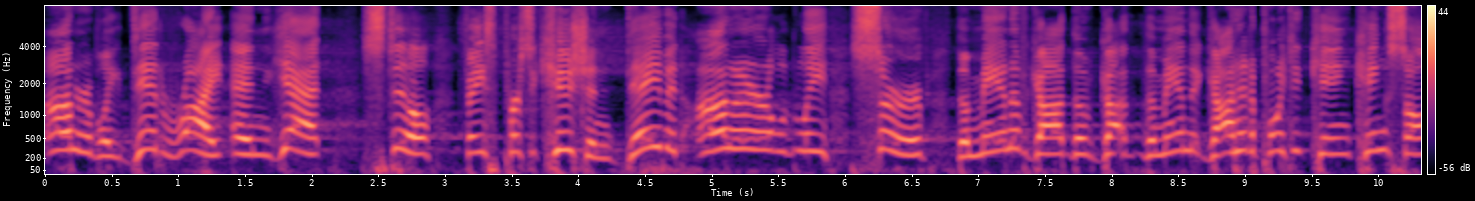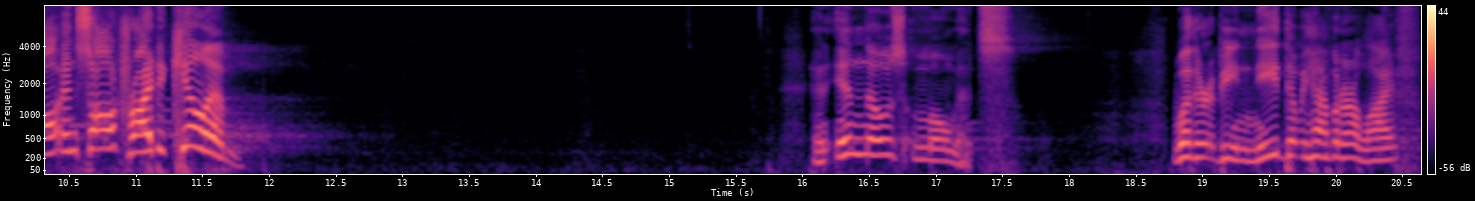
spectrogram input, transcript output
honorably, did right, and yet still faced persecution. David honorably served the man of God the, God, the man that God had appointed king, King Saul, and Saul tried to kill him. And in those moments, whether it be need that we have in our life,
